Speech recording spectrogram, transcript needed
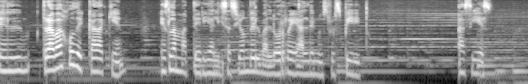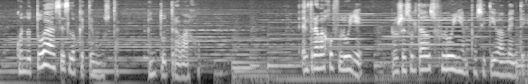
El trabajo de cada quien es la materialización del valor real de nuestro espíritu. Así es, cuando tú haces lo que te gusta en tu trabajo, el trabajo fluye, los resultados fluyen positivamente.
